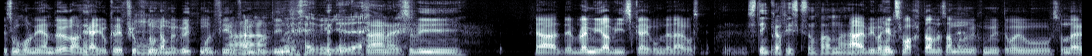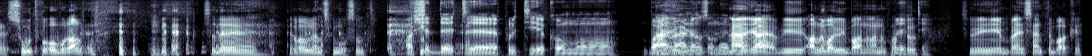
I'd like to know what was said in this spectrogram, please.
Liksom holde igjen døra. Han greier jo ikke det 14 år gammel gutt mot 4-5 Ja, politi. Nei, nei, så vi Ja, det ble mye avisgreier om det der også. Stinka fisk som faen. Ja. Nei, vi var helt svarte alle sammen når vi kom ut. Det var jo sånn der sot på overalt. Så det, det var jo ganske morsomt. Hva skjedde etter politiet kom og barnevernet og sånn? Ja, ja, vi alle var jo i barnevernet fra før, så vi ble sendt tilbake.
